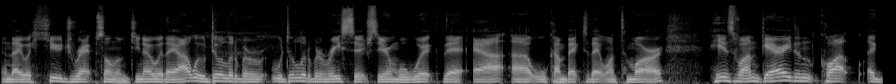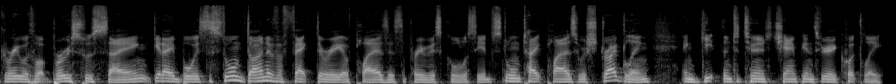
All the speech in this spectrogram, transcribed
and they were huge raps on them. Do you know where they are? We'll do a little bit. Of, we'll do a little bit of research there, and we'll work that out. Uh, we'll come back to that one tomorrow. Here's one. Gary didn't quite agree with what Bruce was saying. G'day, boys. The Storm don't have a factory of players, as the previous caller said. Storm take players who are struggling and get them to turn into champions very quickly.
